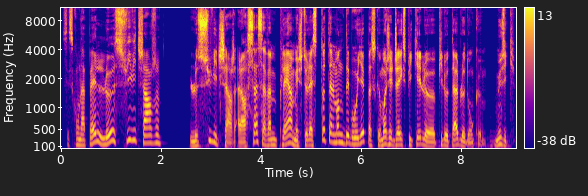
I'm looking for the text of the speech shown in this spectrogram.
c'est ce qu'on appelle le suivi de charge. Le suivi de charge. Alors ça, ça va me plaire, mais je te laisse totalement te débrouiller parce que moi j'ai déjà expliqué le pilotable, donc euh, musique.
